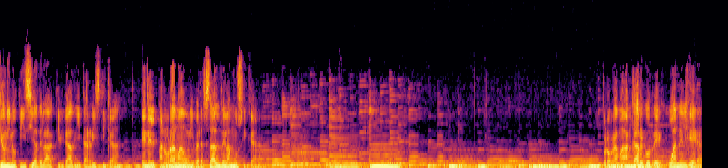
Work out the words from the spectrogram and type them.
y noticia de la actividad guitarrística en el panorama universal de la música. Programa a cargo de Juan Elguera.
